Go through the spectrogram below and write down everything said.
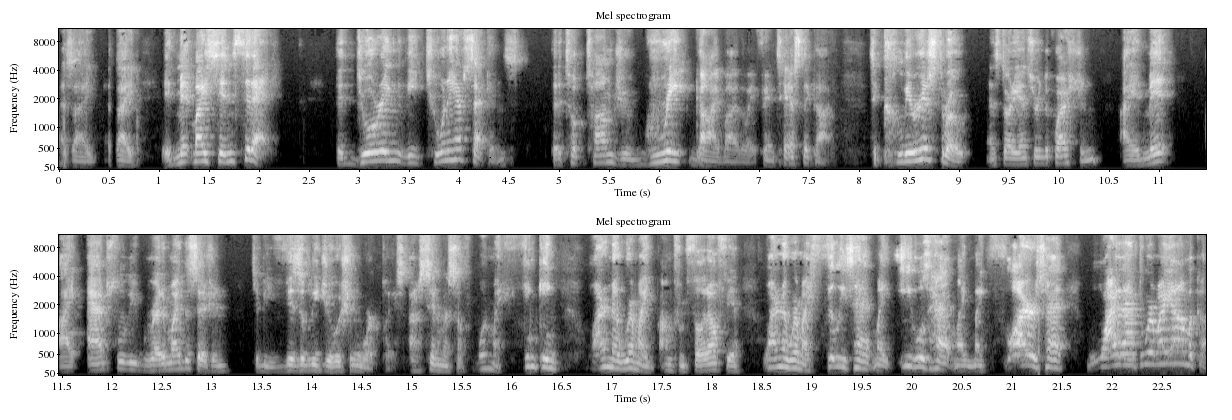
as I as I admit my sins today, that during the two and a half seconds that it took Tom Jew, great guy by the way, fantastic guy, to clear his throat and start answering the question, I admit I absolutely regretted my decision to be visibly Jewish in the workplace. I was saying to myself, what am I thinking? Why don't I wear my, I'm from Philadelphia. Why don't I wear my Phillies hat, my Eagles hat, my, my Flyers hat? Why did I have to wear my yarmulke?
